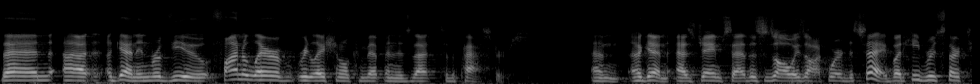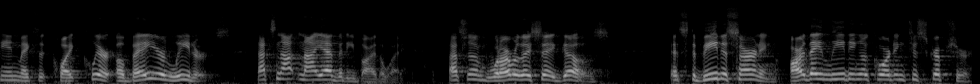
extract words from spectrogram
then, uh, again, in review, final layer of relational commitment is that to the pastors. And again, as James said, this is always awkward to say, but Hebrews 13 makes it quite clear. Obey your leaders. That's not naivety, by the way. That's whatever they say goes. It's to be discerning. Are they leading according to Scripture?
